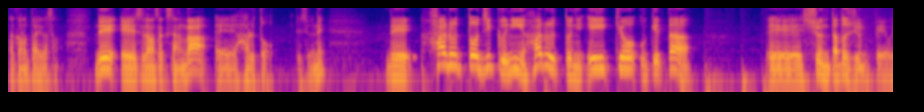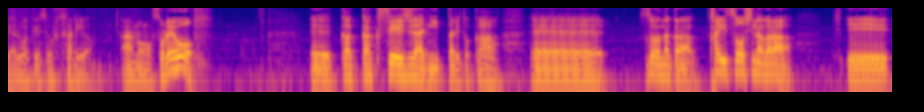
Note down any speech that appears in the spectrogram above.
中野大河さん。で、えー、菅田将暉さんが、えー、春人ですよね。で、春人軸に、春人に影響を受けた、えー、俊太と淳平をやるわけですよ、二人が。あの、それを、えー、か、学生時代に行ったりとか、えー、そう、だから、回想しながら、えー、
